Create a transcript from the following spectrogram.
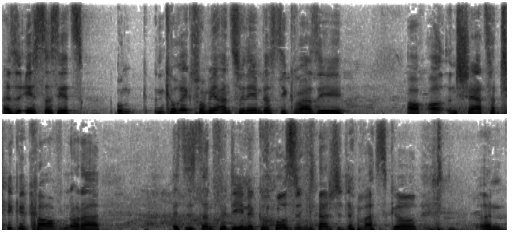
Also ist das jetzt un inkorrekt von mir anzunehmen, dass die quasi auch au- einen Scherzartikel kaufen oder ist es dann für die eine große Flasche Tabasco? Und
